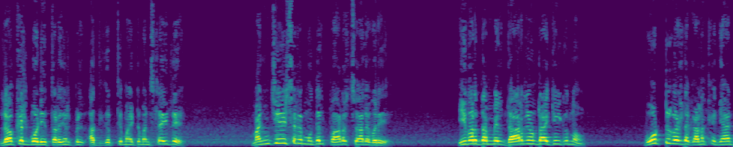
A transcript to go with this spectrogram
ലോക്കൽ ബോഡി തെരഞ്ഞെടുപ്പിൽ അത് കൃത്യമായിട്ട് മനസ്സിലായില്ലേ? മഞ്ചേശ്വരം മുതൽ പാഠശാല വരെ ഇവർ തമ്മിൽ ധാരണ ഉണ്ടാക്കിയിരിക്കുന്നു വോട്ടുകളുടെ കണക്ക് ഞാൻ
